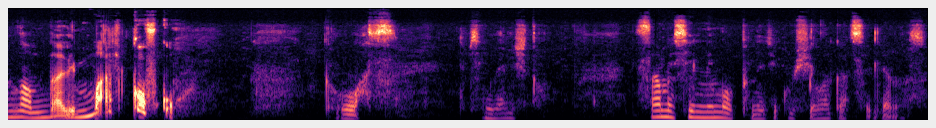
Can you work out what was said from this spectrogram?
Нам дали морковку. Класс. Всегда мечтал. Самый сильный моб на текущей локации для нас.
